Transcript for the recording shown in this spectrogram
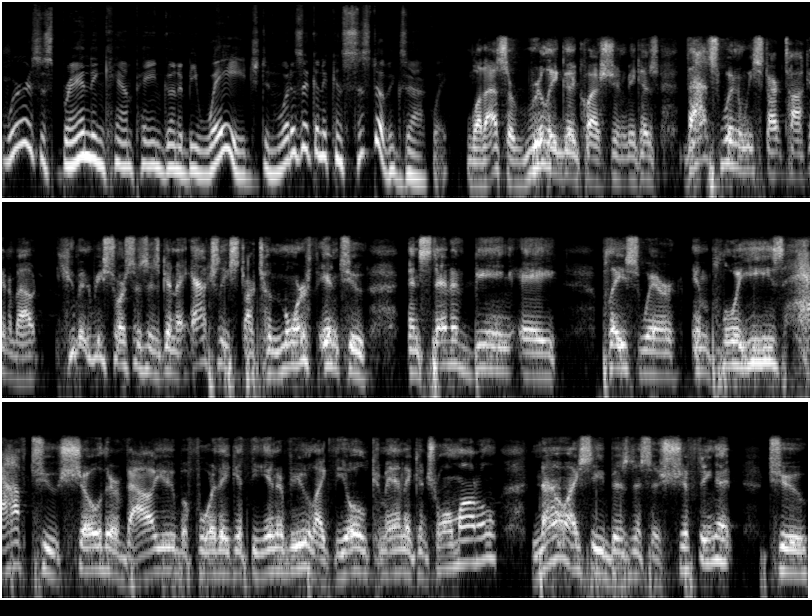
Where is this branding campaign going to be waged and what is it going to consist of exactly? Well, that's a really good question because that's when we start talking about human resources is going to actually start to morph into instead of being a place where employees have to show their value before they get the interview, like the old command and control model. Now I see businesses shifting it to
